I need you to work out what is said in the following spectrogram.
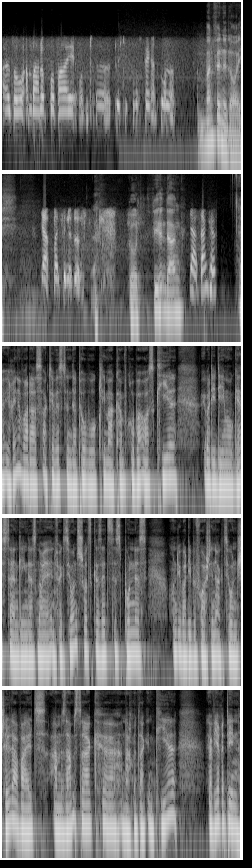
Also am Bahnhof vorbei und äh, durch die Fußgängerzone. Man findet euch ja, man findet uns. Gut, vielen Dank. Ja, danke. Ja, Irene war das, Aktivistin der Tobo Klimakampfgruppe aus Kiel, über die Demo gestern gegen das neue Infektionsschutzgesetz des Bundes und über die bevorstehende Aktion Schilderwald am Samstag äh, Nachmittag in Kiel. Er wäre den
